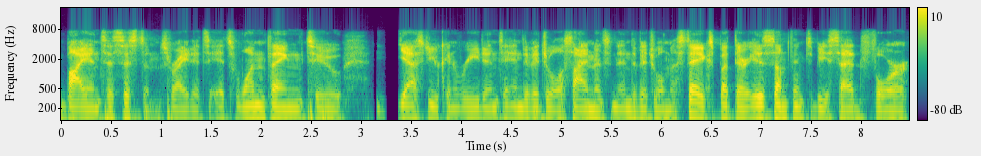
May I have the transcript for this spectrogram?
buy into systems, right? It's it's one thing to yes, you can read into individual assignments and individual mistakes, but there is something to be said for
